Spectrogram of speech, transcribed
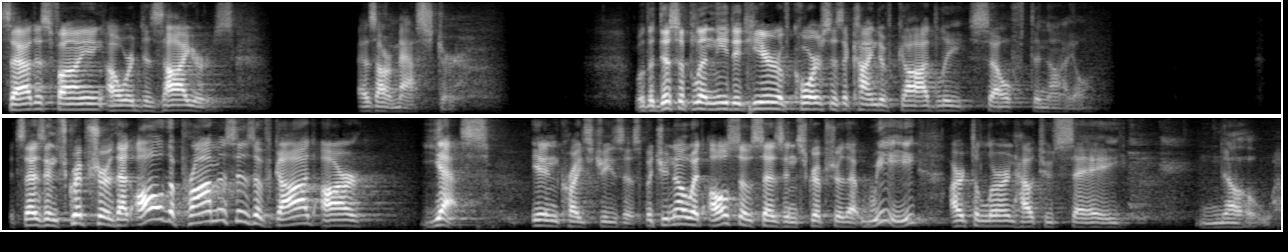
Satisfying our desires as our master. Well, the discipline needed here, of course, is a kind of godly self denial. It says in Scripture that all the promises of God are yes in Christ Jesus. But you know, it also says in Scripture that we are to learn how to say no.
